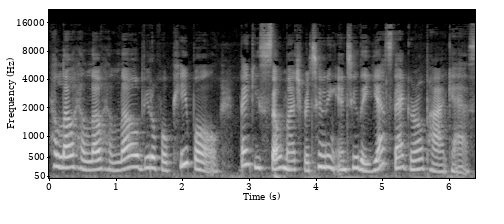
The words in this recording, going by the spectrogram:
Hello, hello, hello, beautiful people. Thank you so much for tuning into the Yes That Girl podcast.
